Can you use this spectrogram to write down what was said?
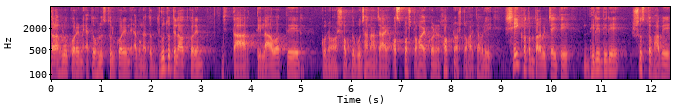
তাড়াহুড়ো করেন, এত হুলস্থুল করেন এবং এত দ্রুত তেলাওয়াত করেন যে তার তিলাওয়াতের কোনো শব্দ বোঝা না যায়, অস্পষ্ট হয়, কোরআনের হক নষ্ট হয়, তাহলে সেই খতম তারাবির চাইতে ধীরে ধীরে, সুস্থভাবে,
